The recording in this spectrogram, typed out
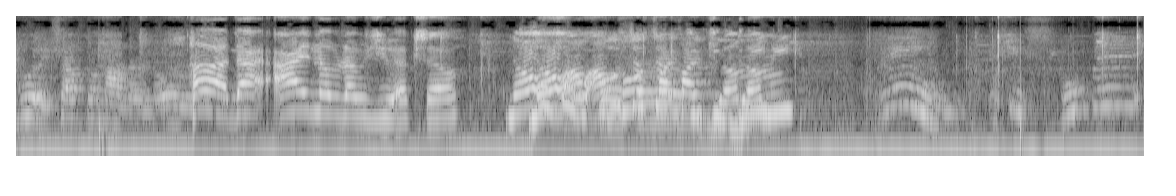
You would chopped him out of nowhere. Huh, that, I know that was you, XL. No, no I'm, I'm supposed to fight you, dummy. Dang, is he stupid?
